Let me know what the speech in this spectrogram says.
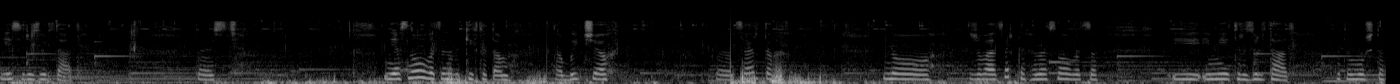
есть результат. То есть не основываться на каких-то там обычаях, концертах, но живая церковь, она основывается и имеет результат, потому что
